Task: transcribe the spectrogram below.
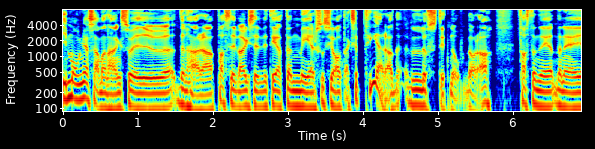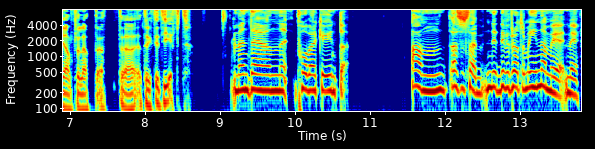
I många sammanhang så är ju den här passiva aggressiviteten mer socialt accepterad, lustigt nog. Då. Fast den är, den är egentligen ett, ett, eh, ett riktigt gift. Men den påverkar ju inte and, alltså så här, det det vi pratade om innan med, med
